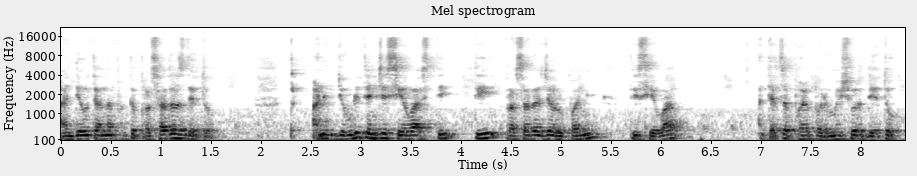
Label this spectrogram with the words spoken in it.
आणि देव त्यांना फक्त प्रसादच देतो. आणि जेवढी त्यांची सेवा असते ती प्रसादाच्या रूपाने ती सेवा त्याचं फळ परमेश्वर देतो.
